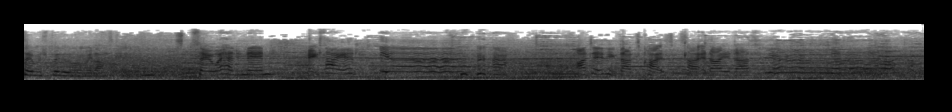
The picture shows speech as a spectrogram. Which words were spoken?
So much bigger than when we last came. So we're heading in. Excited? Yeah! I don't think Dad's quite as excited, are you Dad? Yeah!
